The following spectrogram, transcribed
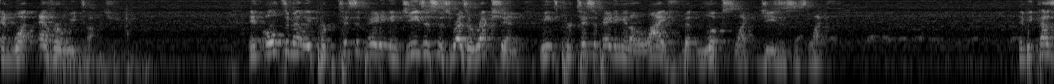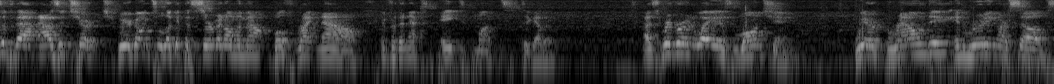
and whatever we touch. And ultimately, participating in Jesus' resurrection means participating in a life that looks like Jesus' life. And because of that, as a church, we are going to look at the Sermon on the Mount both right now and for the next eight months together. As River and Way is launching, we are grounding and rooting ourselves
